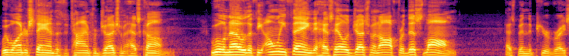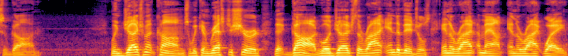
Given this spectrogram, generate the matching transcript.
We will understand that the time for judgment has come. We will know that the only thing that has held judgment off for this long has been the pure grace of God. When judgment comes, we can rest assured that God will judge the right individuals in the right amount in the right way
